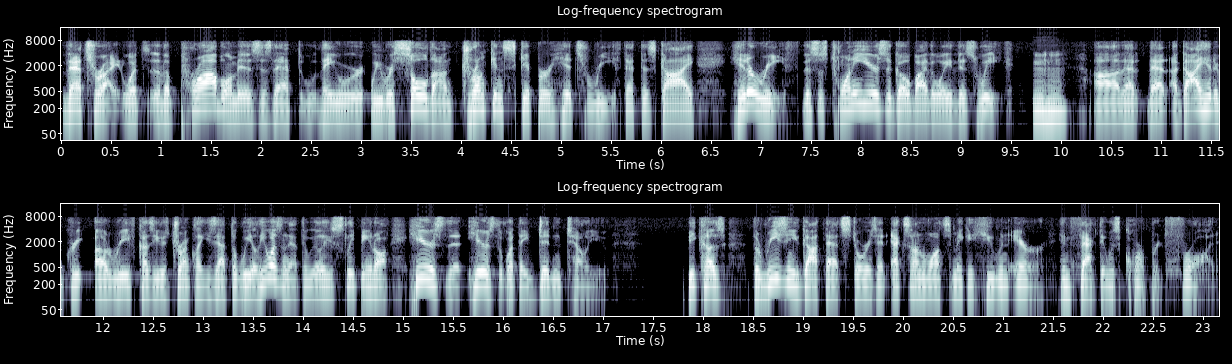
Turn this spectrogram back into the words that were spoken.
That's right. What the problem is is that they were we were sold on drunken skipper hits reef. That this guy hit a reef. This is 20 years ago, by the way, this week. Mm-hmm. Uh, that that a guy hit a, gre- a reef because he was drunk, like he's at the wheel. He wasn't at the wheel. He's sleeping it off. Here's the here's the, what they didn't tell you. Because the reason you got that story is that Exxon wants to make a human error. In fact, it was corporate fraud.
